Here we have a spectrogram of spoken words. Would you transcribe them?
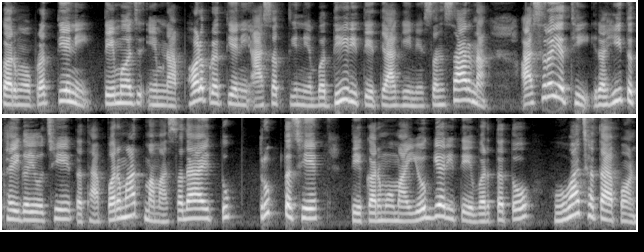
કર્મો પ્રત્યેની તેમજ એમના ફળ પ્રત્યેની આસક્તિને બધી રીતે ત્યાગીને સંસારના આશ્રયથી રહિત થઈ ગયો છે તથા પરમાત્મામાં સદાય તુપ, તૃપ્ત છે, તે કર્મોમાં યોગ્ય રીતે વર્તતો હોવા છતાં પણ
